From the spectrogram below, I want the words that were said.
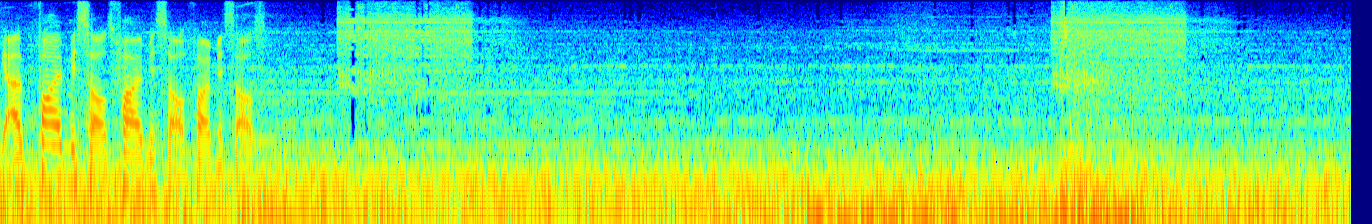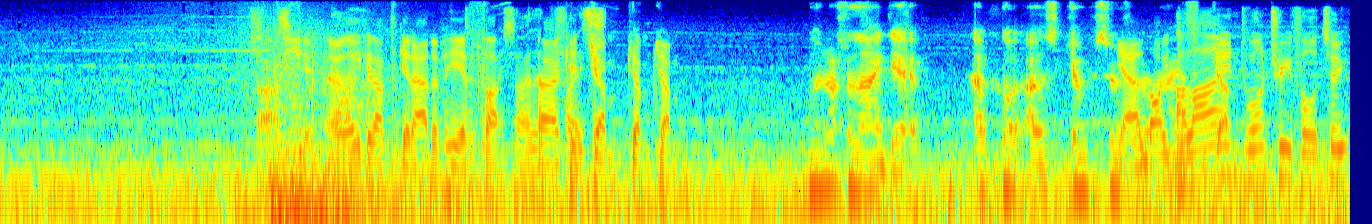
yeah, uh, fire missiles, fire missile, fire missiles. Oh shit! No, they're gonna have to get out of here. Fuck. missile okay, jump, jump, jump. we're not aligned yet. I thought I was jumping through. Yeah, the aligned. Aligned, jump. 1342.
